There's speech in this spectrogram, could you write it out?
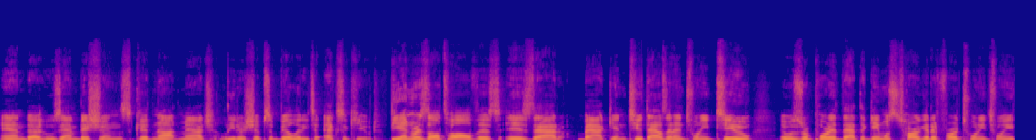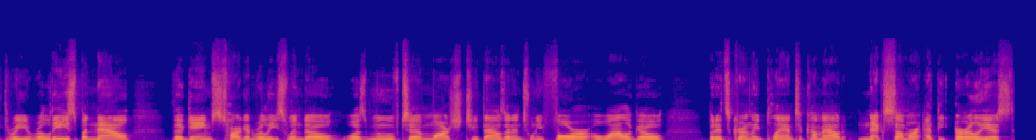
and uh, whose ambitions could not match leadership's ability to execute. The end result to all of this is that back in 2022, it was reported that the game was targeted for a 2023 release, but now the game's target release window was moved to March 2024 a while ago, but it's currently planned to come out next summer at the earliest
